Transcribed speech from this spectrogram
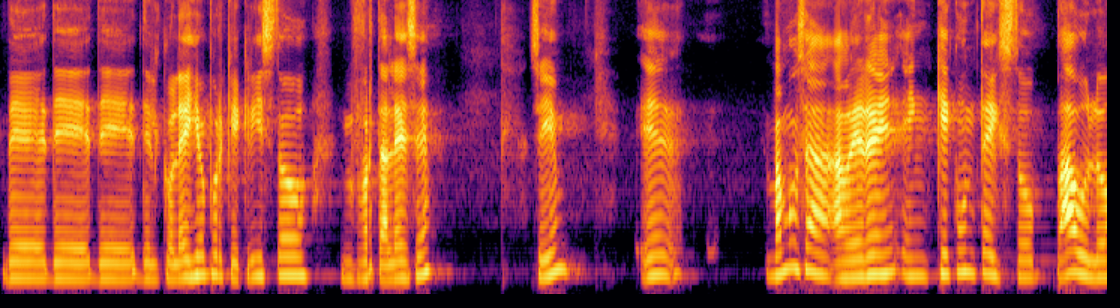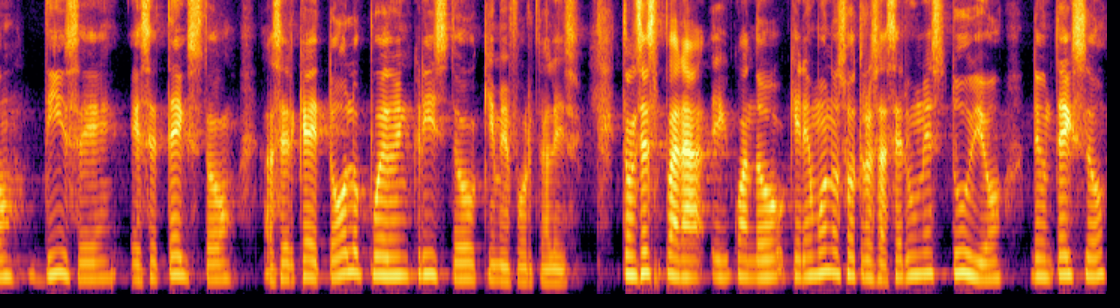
del colegio porque Cristo me fortalece. ¿Sí? Eh, vamos a, ver en, qué contexto Pablo dice ese texto acerca de todo lo puedo en Cristo que me fortalece. Entonces, para eh, cuando queremos nosotros hacer un estudio de un texto,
